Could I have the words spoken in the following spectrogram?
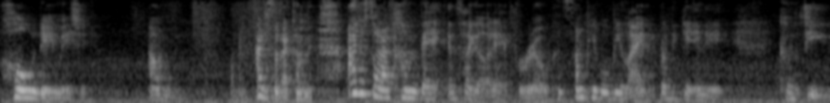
Whole dead mission. Um, I just thought I'd come. I just thought I'd come back and tell y'all that for real. Because some people be like really getting it confused.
